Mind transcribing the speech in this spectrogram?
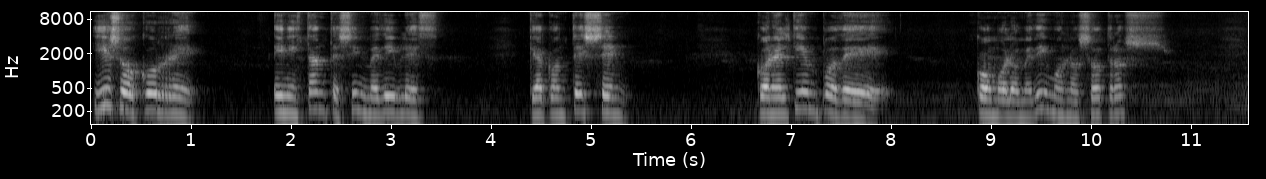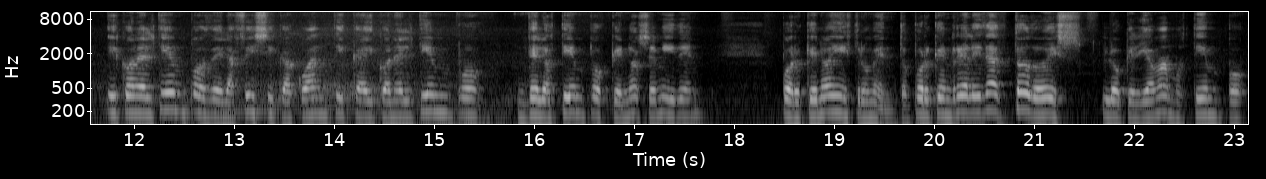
Y eso ocurre en instantes inmedibles que acontecen con el tiempo de como lo medimos nosotros y con el tiempo de la física cuántica y con el tiempo de los tiempos que no se miden porque no hay instrumento, porque en realidad todo es lo que llamamos tiempo,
